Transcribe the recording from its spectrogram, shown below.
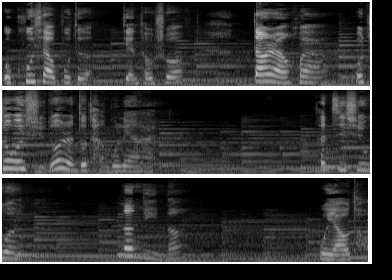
我哭笑不得，点头说：“当然会啊，我周围许多人都谈过恋爱。”他继续问：“那你呢？”我摇头。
